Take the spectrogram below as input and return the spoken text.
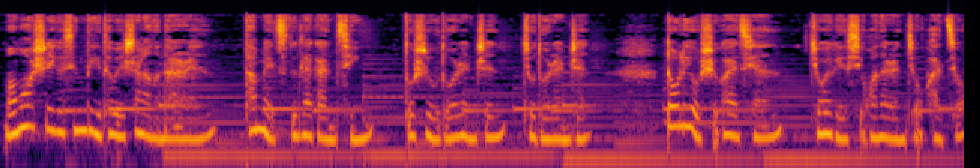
毛毛是一个心地特别善良的男人，他每次对待感情。都是有多认真就多认真，兜里有十块钱就会给喜欢的人九块九。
